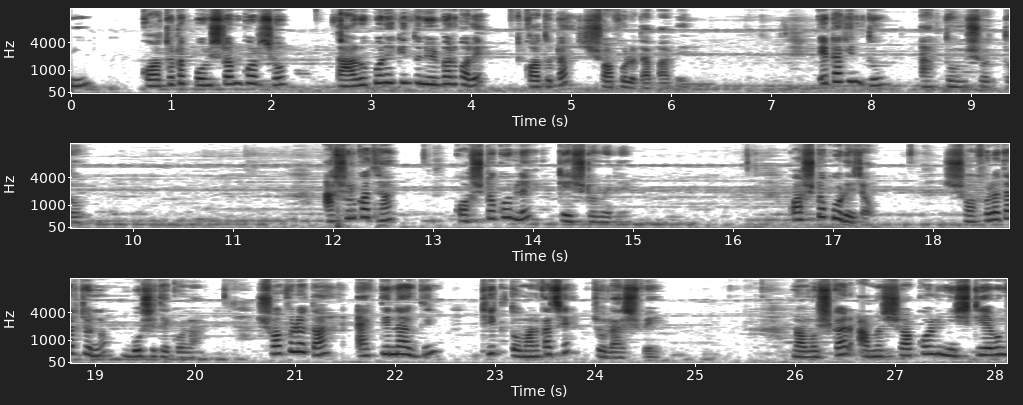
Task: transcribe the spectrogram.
তুমি কতটা পরিশ্রম করছ, তার উপরে কিন্তু নির্ভর করে কতটা সফলতা পাবে। এটা কিন্তু একদম সত্য। আসল কথা, কষ্ট করলে কেষ্ট মেলে। কষ্ট করে যাও। সফলতার জন্য বসে থেকো না। সফলতা একদিন না একদিন ঠিক তোমার কাছে চলে আসবে। নমস্কার, আমার সকল মিষ্টি এবং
